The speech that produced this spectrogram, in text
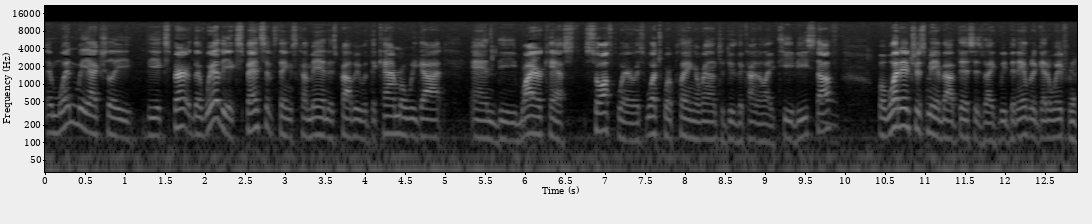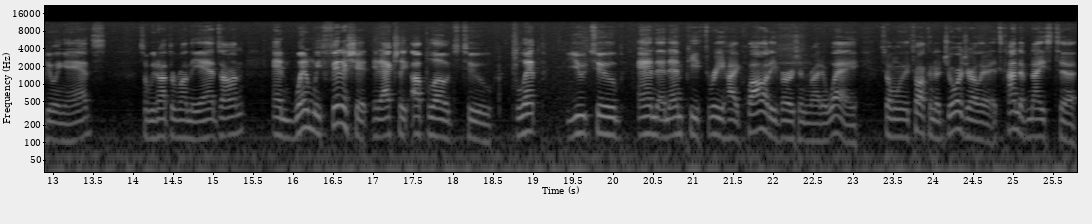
and when we actually the exper the where the expensive things come in is probably with the camera we got and the Wirecast software is what we're playing around to do the kind of like TV stuff. But what interests me about this is like we've been able to get away from doing ads, so we don't have to run the ads on. And when we finish it, it actually uploads to Blip, YouTube, and an MP3 high quality version right away. So when we were talking to George earlier, it's kind of nice to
